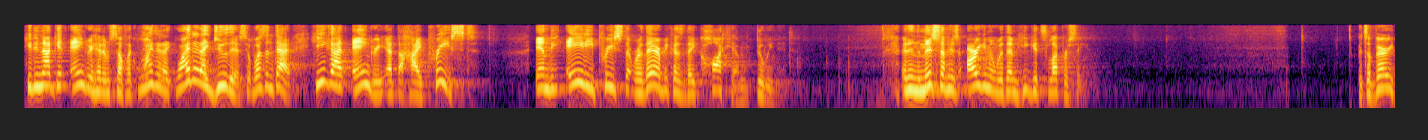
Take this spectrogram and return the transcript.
He did not get angry at himself, like, why did I, why did I do this? It wasn't that. He got angry at the high priest and the 80 priests that were there because they caught him doing it. And in the midst of his argument with them, he gets leprosy. It's a very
